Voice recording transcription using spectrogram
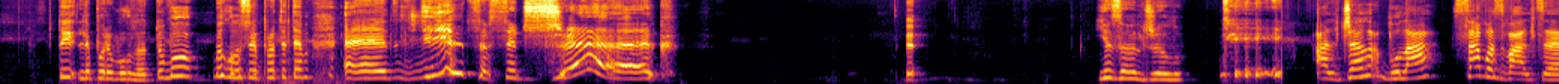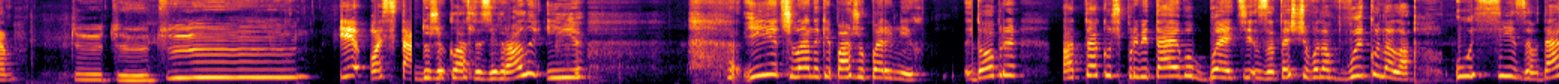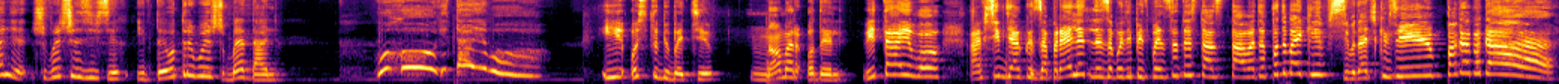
ти не перемогла. Тому ми голосуємо проти тебе. Е, ні, це все Джек. Е, я за Анджелу. Анджела була самозванцем. І ось так. Дуже класно зіграли і. І член екіпажу переміг. Добре. А також привітаємо Беті за те, що вона виконала усі завдання швидше зі всіх, і ти отримуєш медаль. Уху! Вітаємо! І ось тобі, Бетті, номер один. Вітаємо! А всім дякую за перегляд. Не забудьте підписатись та ставити вподобайки. Всім удачки, всім пока-пока!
